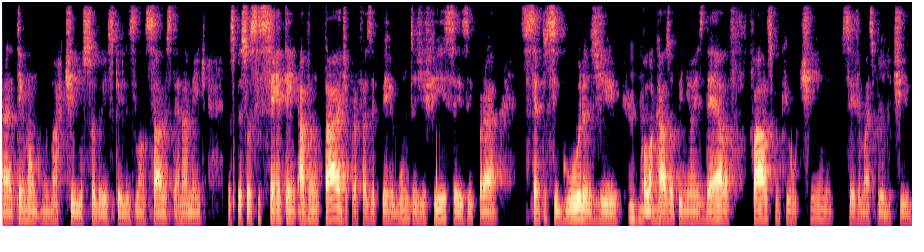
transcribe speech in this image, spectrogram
Uh, tem um, um, artigo sobre isso que eles lançaram externamente. As pessoas se sentem à vontade para fazer perguntas difíceis e para se sentem seguras de uhum. colocar as opiniões dela, faz com que o time seja mais produtivo.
